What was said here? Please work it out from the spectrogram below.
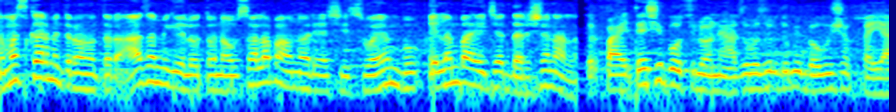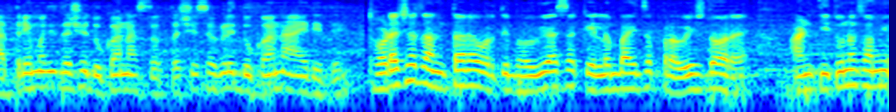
नमस्कार मित्रांनो तर आज आम्ही गेलो होतो नवसाला पावणारी अशी स्वयंभू केलंबाईच्या दर्शनाला. तर पायथ्याशी पोहोचलो आणि आजूबाजूला तुम्ही बघू शकता यात्रेमध्ये जशी दुकानं असतात तशी सगळी दुकानं आहेत इथे. थोड्याशाच अंतरावरती भव्य असा केलंबाईचा प्रवेशद्वार आहे आणि तिथूनच आम्ही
